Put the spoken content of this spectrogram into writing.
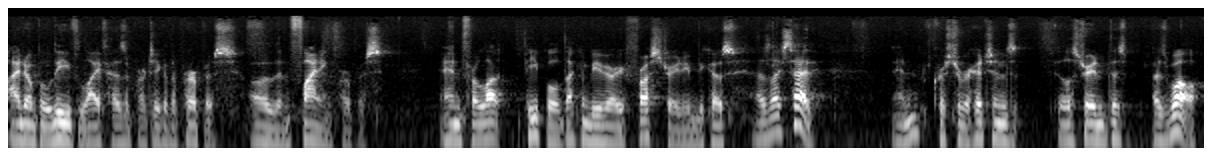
I don't believe life has a particular purpose other than finding purpose. And for a lot of people, that can be very frustrating because, as I said, and Christopher Hitchens illustrated this as well.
